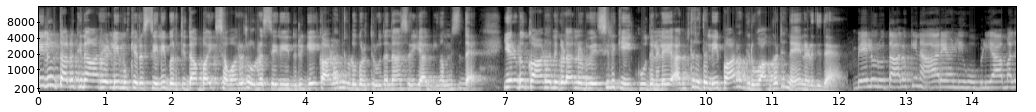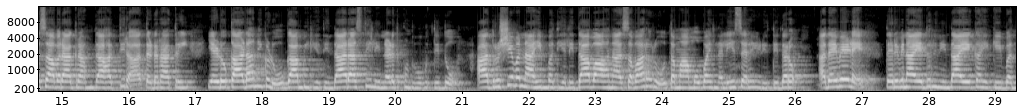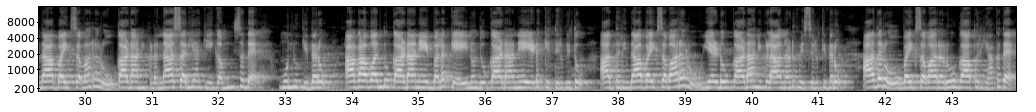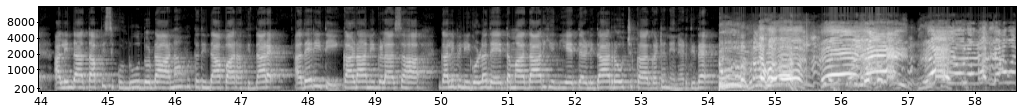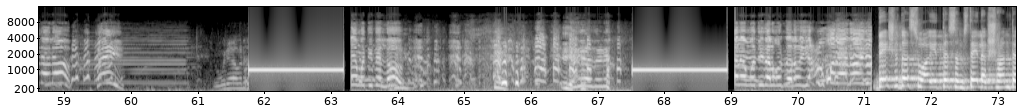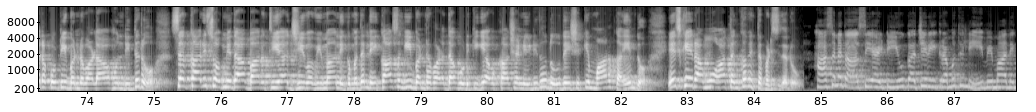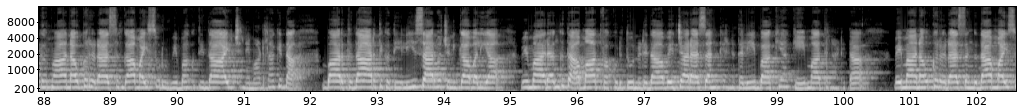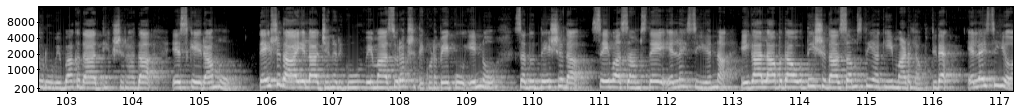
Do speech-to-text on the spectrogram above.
ಬೇಲೂರು ತಾಲೂಕಿನ ಆರಹಳ್ಳಿ ಮುಖ್ಯ ರಸ್ತೆಯಲ್ಲಿ ಬರುತ್ತಿದ್ದ ಬೈಕ್ ಸವಾರರು ರಸ್ತೆಯಲ್ಲಿ ಎದುರಿಗೆ ಕಾಡಾನೆಗಳು ಬರುತ್ತಿರುವುದನ್ನು ಸರಿಯಾಗಿ ಗಮನಿಸಿದೆ. ಎರಡು ಕಾಡಾನೆಗಳ ನಡುವೆ ಸಿಲುಕಿ ಕೂದಲೆಳೆ ಅಂತರದಲ್ಲಿ ಪಾರಾಗಿರುವ ಘಟನೆ ನಡೆದಿದೆ. ಬೇಲೂರು ತಾಲೂಕಿನ ಆರೇಹಳ್ಳಿ ಹೋಬಳಿಯ ಮಲಸಾವರ ಗ್ರಾಮದ ಹತ್ತಿರ ತಡರಾತ್ರಿ ಎರಡು ಕಾಡಾನೆಗಳು ಗಾಂಭೀರ್ಯದಿಂದ ರಸ್ತೆಯಲ್ಲಿ ನಡೆದುಕೊಂಡು ಹೋಗುತ್ತಿದ್ದು, ಆ ದೃಶ್ಯವನ್ನ ಹಿಂಬದಿಯಲ್ಲಿದ್ದ ವಾಹನ ಸವಾರರು ತಮ್ಮ ಮೊಬೈಲ್ನಲ್ಲಿ ಸೆರೆ ಹಿಡಿಯುತ್ತಿದ್ದರು. ಅದೇ ವೇಳೆ ತೆರುವಿನ ಎದುರಿನಿಂದ ಏಕಾಏಕಿ ಬಂದ ಬೈಕ್ ಸವಾರರು ಕಾಡಾನೆಗಳನ್ನು ಸರಿಯಾಗಿ ಗಮನಿಸದೆ ಮುನ್ನುಗ್ಗಿದ್ದರು ಆಗ ಒಂದು ಕಾಡಾನೆ ಬಲಕ್ಕೆ ಇನ್ನೊಂದು ಕಾಡಾನೆ ಎಡಕ್ಕೆ ತಿರುಗಿತು. ಆದ್ದರಿಂದ ಬೈಕ್ ಸವಾರರು ಎರಡು ಕಾಡಾನೆಗಳ ನಡುವೆ ಸಿಲುಕಿದರು. ಆದರೂ ಬೈಕ್ ಸವಾರರು ಗಾಬರಿಯಾಗದೆ ಅಲ್ಲಿಂದ ತಪ್ಪಿಸಿಕೊಂಡು ದೊಡ್ಡ ಅನಾಹುತದಿಂದ ಪಾರಾಗಿದ್ದಾರೆ. ಅದೇ ರೀತಿ ಕಾಡಾನೆಗಳ ಸಹ ಗಲಿಬಿಲಿಗೊಳ್ಳದೆ ತಮ್ಮ ದಾರಿಯಲ್ಲಿಯೇ ತೆರಳಿದ ರೋಚಕ ಘಟನೆ ನಡೆದಿದೆ ದೇಶದ ಸ್ವಾಯತ್ತ ಸಂಸ್ಥೆ ಲಕ್ಷಾಂತರ ಕೋಟಿ ಬಂಡವಾಳ ಹೊಂದಿದ್ದರೂ ಸರ್ಕಾರಿ ಸ್ವಾಮ್ಯದ ಭಾರತೀಯ ಜೀವ ವಿಮಾ ನಿಗಮದಲ್ಲಿ ಖಾಸಗಿ ಬಂಡವಾಳದ ಹೂಡಿಕೆಗೆ ಅವಕಾಶ ನೀಡಿರುವುದು ದೇಶಕ್ಕೆ ಮಾರಕ ಎಂದು ಎಸ್ಕೆ ರಾಮು ಆತಂಕ ವ್ಯಕ್ತಪಡಿಸಿದರು. ಹಾಸನದ ಸಿಐಟಿಯು ಕಚೇರಿ ಕ್ರಮದಲ್ಲಿ ವಿಮಾ ನಿಗಮ ನೌಕರರ ಸಂಘ ಮೈಸೂರು ವಿಭಾಗದಿಂದ ಆಯೋಜನೆ ಮಾಡಲಾಗಿದ್ದ. ಭಾರತದ ಆರ್ಥಿಕತೆಯಲ್ಲಿ ಸಾರ್ವಜನಿಕ ವಲಯ ವಿಮಾ ರಂಗದ ಮಹತ್ವ ಕುರಿತು ನಡೆದ ವಿಚಾರ ಸಂಕಿರಣದಲ್ಲಿ ಭಾಗಿಯಾಗಿ ಮಾತನಾಡಿದ ವಿಮಾ ನೌಕರರ ಸಂಘದ ಮೈಸೂರು ವಿಭಾಗದ ಅಧ್ಯಕ್ಷರಾದ ಎಸ್ ಕೆ ರಾಮು, ದೇಶದ ಎಲ್ಲ ಜನರಿಗೂ ವಿಮಾ ಸುರಕ್ಷತೆ ಕೊಡಬೇಕು ಎನ್ನು ಸದುದ್ದೇಶದ ಸೇವಾ ಸಂಸ್ಥೆ ಎಲ್ಐಸಿಯನ್ನು ಈಗ ಲಾಭದ ಉದ್ದೇಶದ ಸಂಸ್ಥೆಯಾಗಿ ಮಾಡಲಾಗುತ್ತಿದೆ. ಎಲ್ಐಸಿಯ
